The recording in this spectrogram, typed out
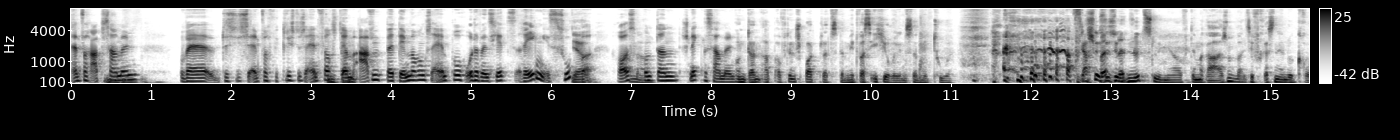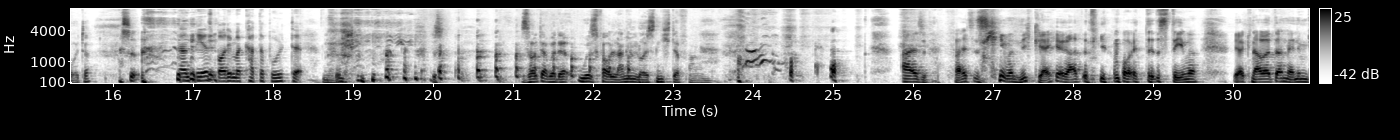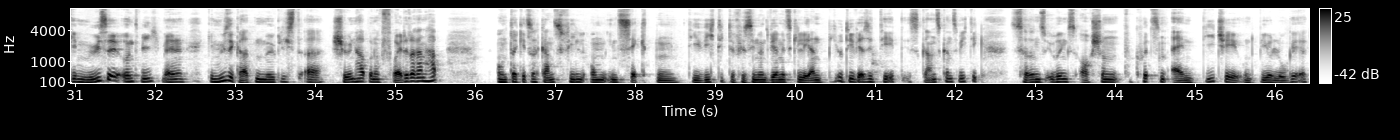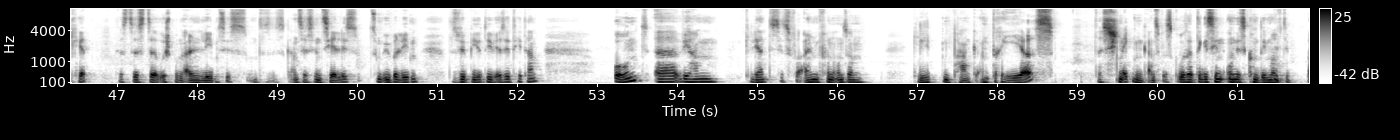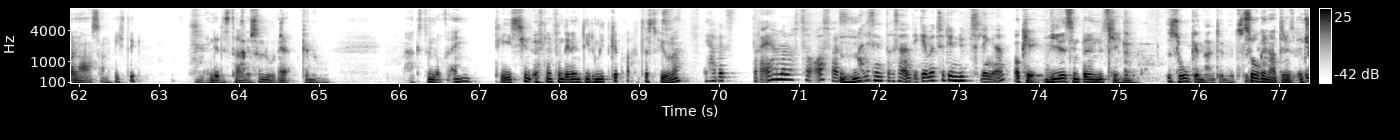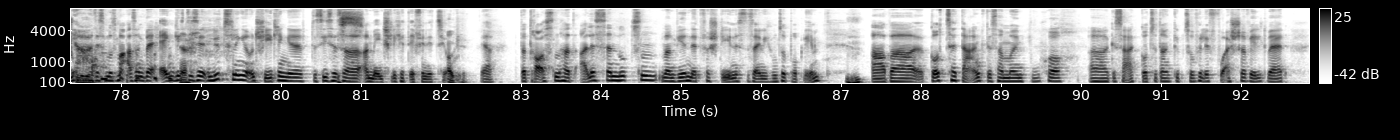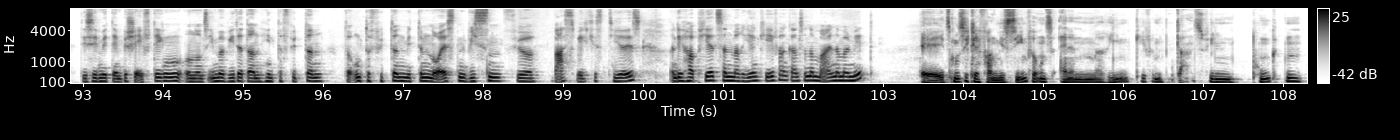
Einfach absammeln, weil das ist einfach wirklich das Einfachste. Am Abend bei Dämmerungseinbruch oder wenn es jetzt Regen ist, super. Ja, Raus genau. und dann Schnecken sammeln. Und dann ab auf den Sportplatz damit, was ich übrigens damit tue. ich dachte, sie sind Nützlinge auf dem Rasen, weil sie fressen ja nur Kräuter. Also, Der Andreas baut immer Katapulte. Das sollte aber der USV Langenlois nicht erfahren. Also, falls es jemand nicht gleich erratet, wir haben heute das Thema, wer knabbert an meinem Gemüse und wie ich meinen Gemüsegarten möglichst äh, schön habe und auch Freude daran habe. Und da geht es auch ganz viel um Insekten, die wichtig dafür sind. Und wir haben jetzt gelernt, Biodiversität ist ganz, ganz wichtig. Das hat uns übrigens auch schon vor kurzem ein DJ und Biologe erklärt, dass das der Ursprung allen Lebens ist und dass es ganz essentiell ist zum Überleben, dass wir Biodiversität haben. Und äh, wir haben gelernt, das jetzt vor allem von unserem geliebten Punk Andreas, dass Schnecken ganz was Großartiges sind und es kommt immer auf die Balance an, richtig? Am Ende des Tages. Absolut, Ja. genau. Magst du noch ein Gläschen öffnen von denen, die du mitgebracht hast, Fiona? Ich habe jetzt drei haben wir noch zur Auswahl. Mhm. Das ist alles interessant. Ich gehe mal zu den Nützlingen. Okay, wir sind bei den Nützlichen. Sogenannte Nützlinge. Sogenannte Nützlinge. Entschuldigung. Ja, das muss man auch sagen, weil eigentlich diese Nützlinge und Schädlinge, das ist ja so eine, eine menschliche Definition. Okay. Ja. Da draußen hat alles seinen Nutzen. Wenn wir nicht verstehen, ist das eigentlich unser Problem. Mhm. Aber Gott sei Dank, das haben wir im Buch auch äh, gesagt, Gott sei Dank gibt es so viele Forscher weltweit, die sich mit dem beschäftigen und uns immer wieder dann hinterfüttern oder unterfüttern mit dem neuesten Wissen für was welches Tier ist. Und ich habe hier jetzt einen Marienkäfer, einen ganz normalen einmal mit. Äh, jetzt muss ich gleich fragen, wir sehen vor uns einen Marienkäfer mit ganz vielen Punkten.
